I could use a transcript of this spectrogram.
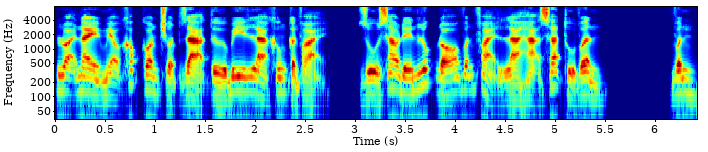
loại này mèo khóc con chuột giả từ bi là không cần phải, dù sao đến lúc đó vẫn phải là hạ sát thủ vân. Vân,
